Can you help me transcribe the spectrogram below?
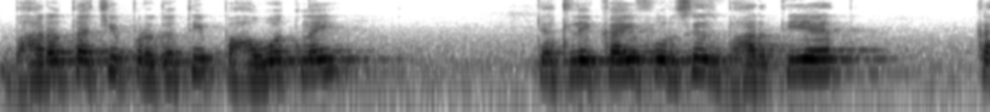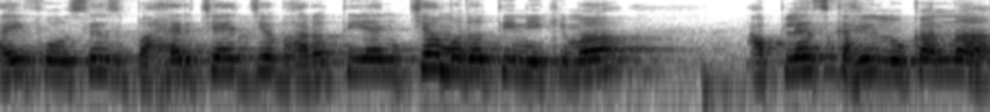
भारताची प्रगती पाहवत नाही. त्यातले काही फोर्सेस भारतीय आहेत काही फोर्सेस बाहेरचे आहेत जे भारतीयांच्या मदतीने किंवा आपल्याच काही लोकांना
